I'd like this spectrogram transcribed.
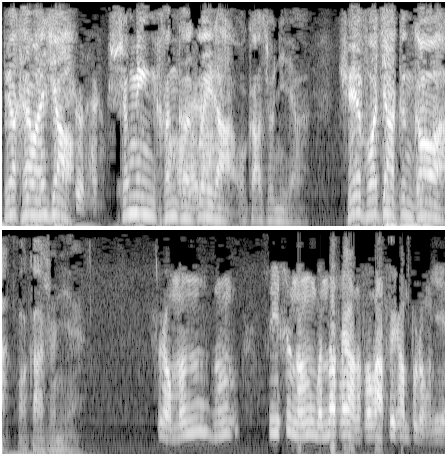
不要开玩笑，是台长，生命很可贵的，我告诉你啊，学佛价更高啊，我告诉你，是我们能这一世能闻到台长的佛法非常不容易。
